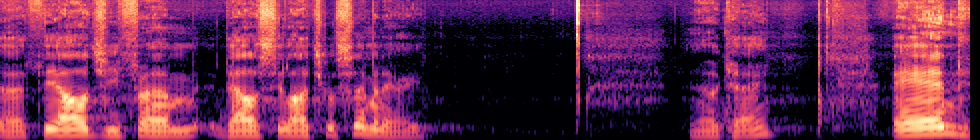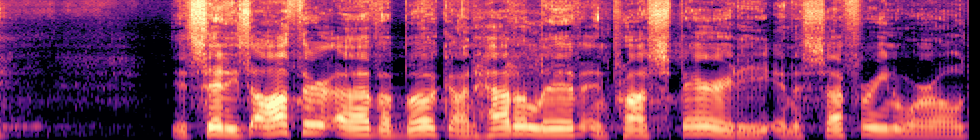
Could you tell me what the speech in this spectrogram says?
uh, theology from Dallas Theological Seminary. Okay. And it said he's author of a book on how to live in prosperity in a suffering world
